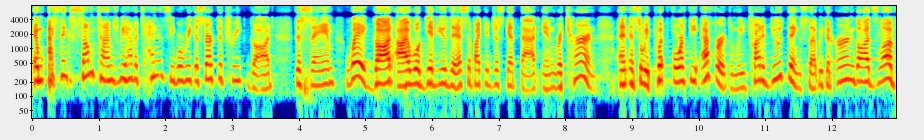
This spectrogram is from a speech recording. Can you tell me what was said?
And I think sometimes we have a tendency where we can start to treat God the same way. God, I will give you this if I could just get that in return. And, and so we put forth the effort and we try to do things so that we can earn God's love,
